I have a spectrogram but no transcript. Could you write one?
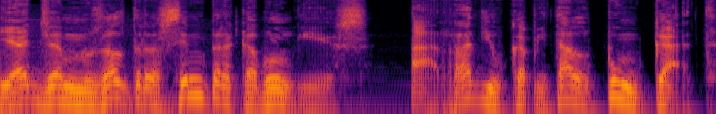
Viatja amb nosaltres sempre que vulguis a radiocapital.cat.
